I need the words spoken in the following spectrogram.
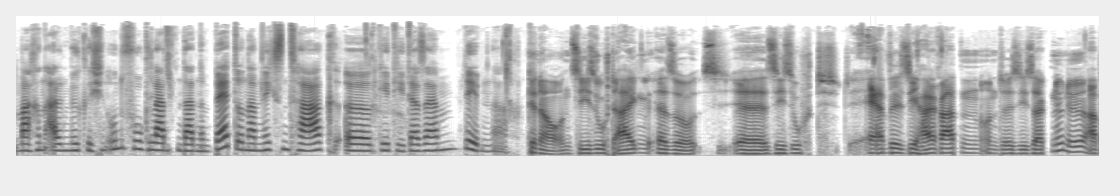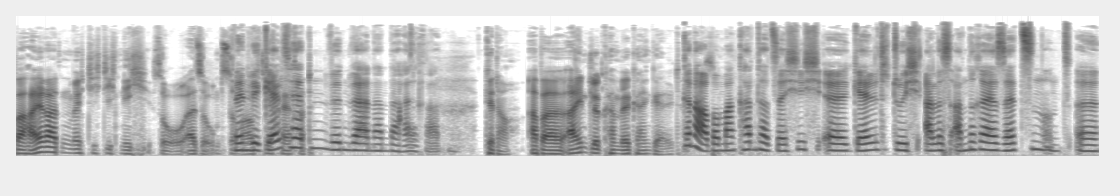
machen allen möglichen Unfug, landen dann im Bett und am nächsten Tag äh, geht jeder seinem Leben nach. Genau, und sie sucht eigentlich, also sie, äh, sie sucht, er will sie heiraten und äh, sie sagt, nö, nö, aber heiraten möchte ich dich nicht. So, also ums Wenn wir Geld hätten, würden wir einander heiraten. Genau, aber ein Glück haben wir kein Geld. Genau, aber man kann tatsächlich äh, Geld durch alles andere ersetzen und äh,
